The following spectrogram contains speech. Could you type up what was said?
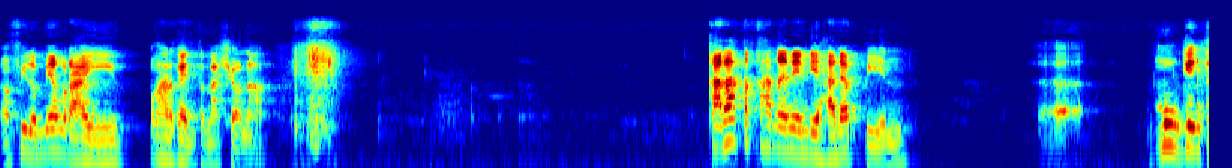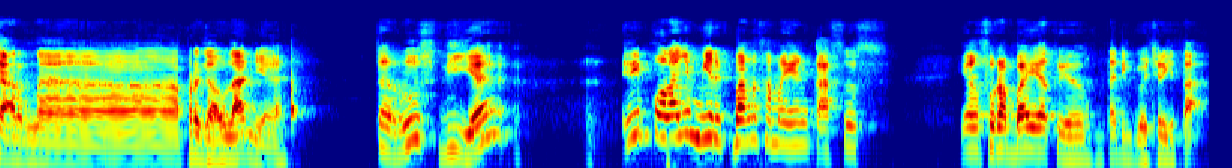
uh, filmnya meraih penghargaan internasional. Karena tekanan yang dihadapin mungkin karena pergaulannya terus dia ini polanya mirip banget sama yang kasus yang Surabaya tuh yang tadi gue cerita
